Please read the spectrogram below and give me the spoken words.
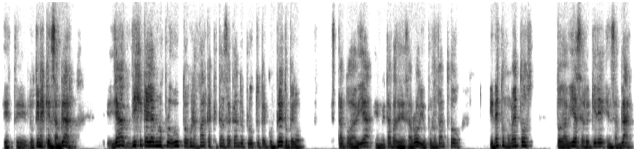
este, lo tienes que ensamblar. Ya dije que hay algunos productos, algunas marcas que están sacando el producto completo, pero está todavía en etapas de desarrollo. Por lo tanto, en estos momentos todavía se requiere ensamblar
